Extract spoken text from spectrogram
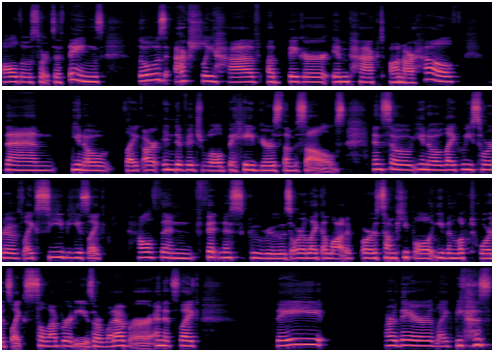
all those sorts of things those actually have a bigger impact on our health than you know like our individual behaviors themselves. And so you know like we sort of like see these like health and fitness gurus or like a lot of or some people even look towards like celebrities or whatever. And it's like they are there like because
